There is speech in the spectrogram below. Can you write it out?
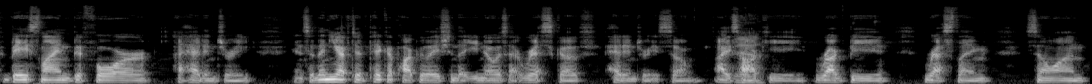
baseline before a head injury, and so then you have to pick a population that you know is at risk of head injuries. So ice yeah. hockey, rugby, wrestling, so on.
